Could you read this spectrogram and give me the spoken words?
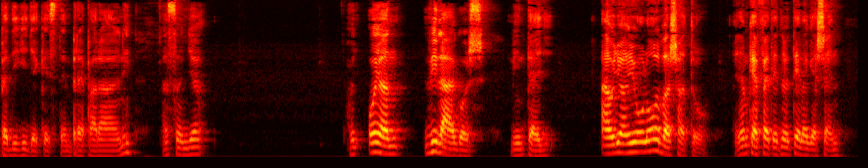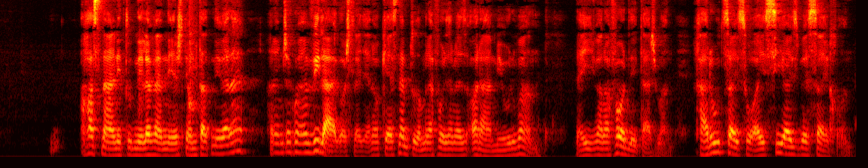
Pedig igyekeztem preparálni. Azt mondja, hogy olyan világos, mint egy, á, olyan jól olvasható, hogy nem kell feltétlenül ténylegesen használni tudni, levenni és nyomtatni vele, hanem csak olyan világos legyen. Oké, okay, ezt nem tudom lefordítani, ez úr van, de így van a fordításban. Harucaj szó, aj sziajsz beszajhon.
